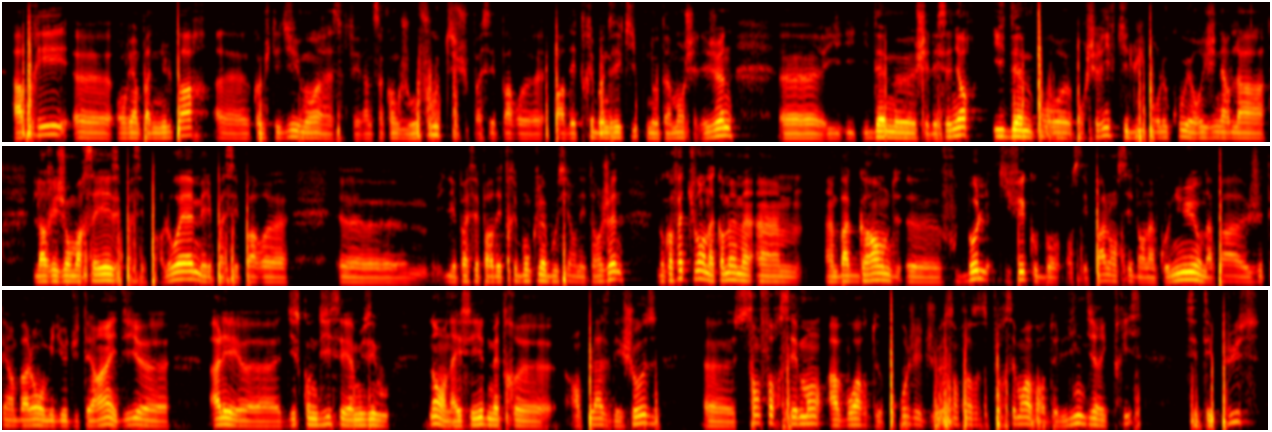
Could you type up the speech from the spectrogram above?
Après, euh, on vient pas de nulle part. Euh, comme je t'ai dit, moi, ça fait 25 ans que je joue au foot. Je suis passé par, euh, par des très bonnes équipes, notamment chez les jeunes. Euh, idem chez les seniors. Idem pour, pour Sheriff, qui lui, pour le coup, est originaire de la, de la région marseillaise, est passé par l'OM, il est passé par, il est passé par des très bons clubs aussi en étant jeune. Donc en fait, tu vois, on a quand même un, un background football qui fait que bon, on s'est pas lancé dans l'inconnu, on n'a pas jeté un ballon au milieu du terrain et dit, allez, 10 contre 10 et amusez-vous. Non, on a essayé de mettre euh, en place des choses euh, sans forcément avoir de projet de jeu, sans forcément avoir de ligne directrice. C'était plus,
